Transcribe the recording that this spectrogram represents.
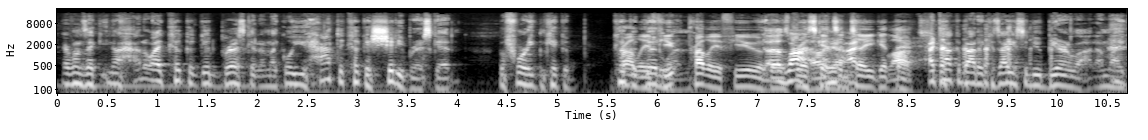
everyone's like, you know, how do I cook a good brisket? I'm like, well, you have to cook a shitty brisket before you can cook a cook probably a a few one. probably a few of those lot. briskets Oh, yeah. until I- you get Lots. there I talk about it because I used to do beer a lot. I'm like,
